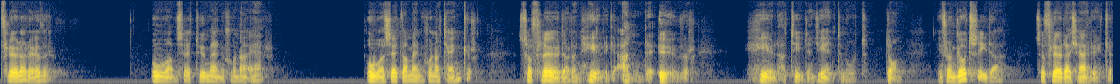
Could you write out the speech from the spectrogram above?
flödar över. Oavsett hur människorna är. Oavsett vad människorna tänker så flödar den heliga ande över hela tiden gentemot dem. Ifrån Guds sida så flödar kärleken.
